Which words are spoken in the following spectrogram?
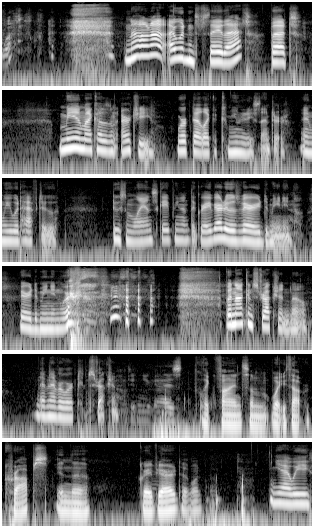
What? No, not. I wouldn't say that. But me and my cousin Archie worked at like a community center, and we would have to do some landscaping at the graveyard. It was very demeaning, very demeaning work. But not construction. No, I've never worked construction. Didn't you guys like find some what you thought were crops in the graveyard at one point? Yeah, we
